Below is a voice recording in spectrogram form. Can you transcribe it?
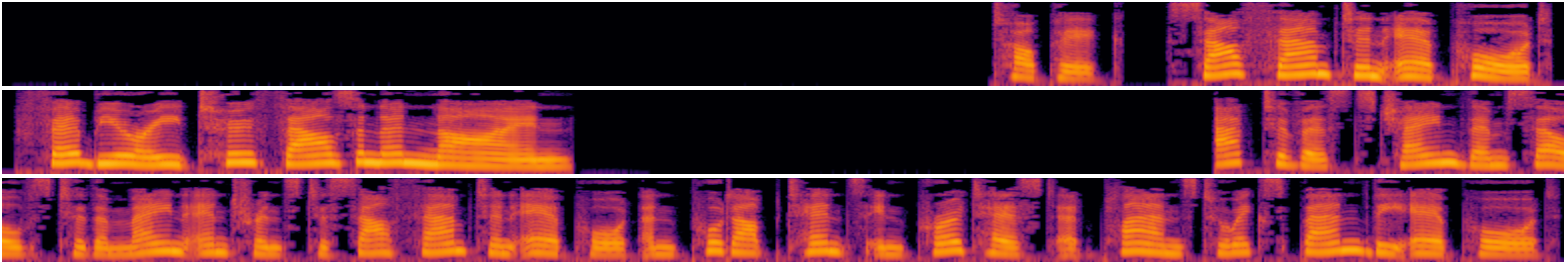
Topic Southampton Airport, February 2009 Activists chained themselves to the main entrance to Southampton Airport and put up tents in protest at plans to expand the airport.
